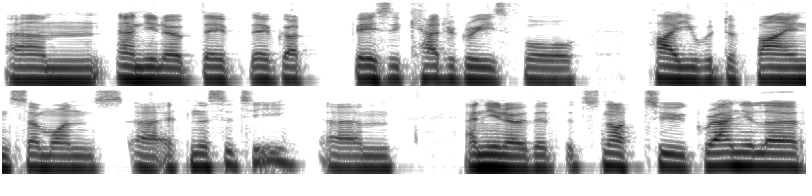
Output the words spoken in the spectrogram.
um, and you know they've they've got basic categories for how you would define someone's uh, ethnicity. Um, and you know that it's not too granular.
